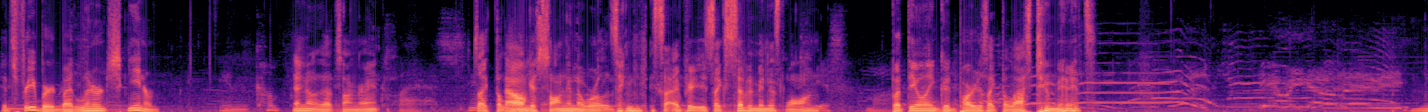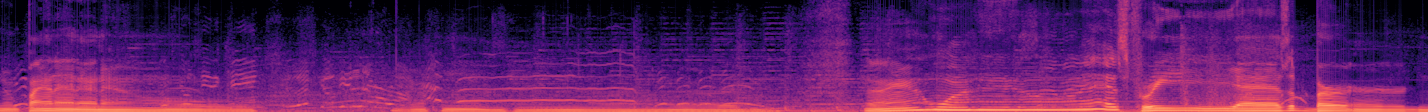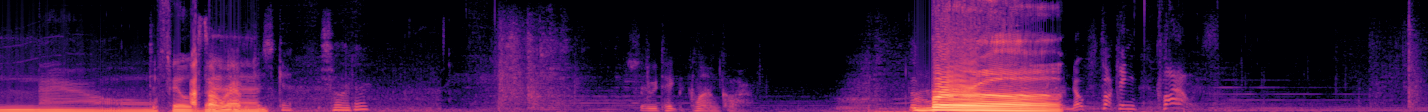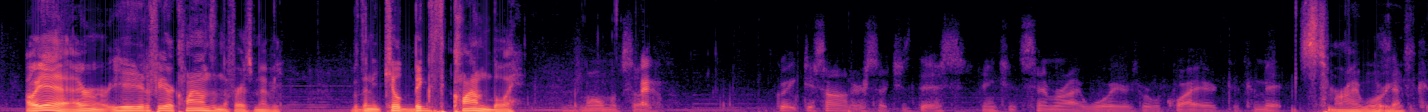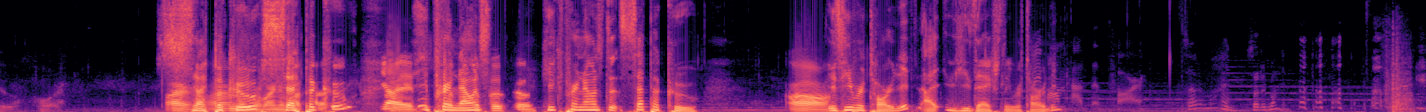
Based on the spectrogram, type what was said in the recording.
It's Freebird by Lynyrd Skynyrd. I know that song, right? It's like the No. longest song in the world. It's like it's like, pretty- it's like seven minutes long, but the only good part is like the last two minutes. And one as free as a bird now. Feels That's a rap. bad. Just get shorter. Say we take the clown car. Bruh. No fucking clowns! Oh yeah, I remember. He had a fear of clowns in the first movie, but then he killed Big Th- Clown Boy. In moments of great dishonor such as this, ancient samurai warriors were required to commit Samurai Warriors. seppuku, or I- I Seppuku, remember learning about that. seppuku. Yeah, it's He pronounced- seppuku. He pronounced it seppuku. Oh. Is he retarded? I, he's actually retarded. Mom had this car. So did mine. So did mine.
